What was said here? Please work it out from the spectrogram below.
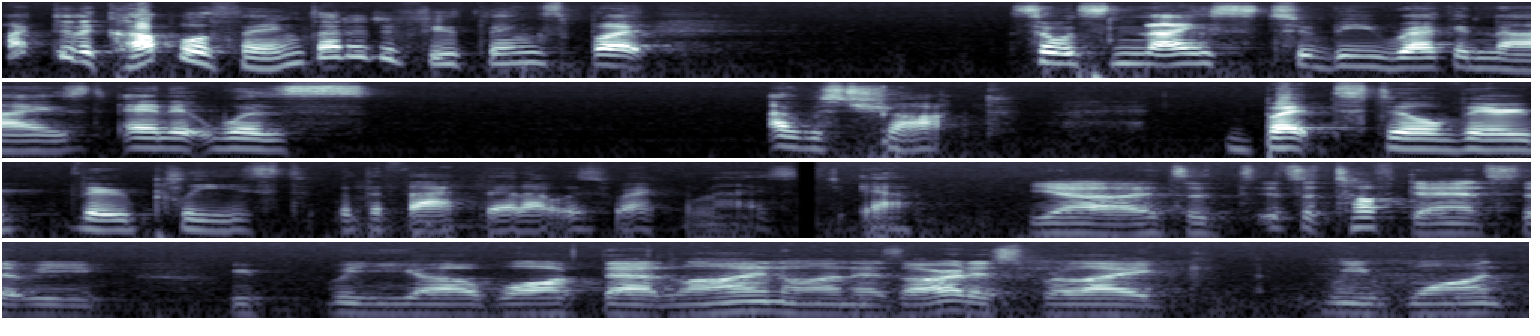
I did a couple of things. I did a few things, but so it's nice to be recognized. And it was I was shocked, but still very very pleased with the fact that I was recognized. Yeah. Yeah, it's a it's a tough dance that we we we uh, walk that line on as artists. We're like we want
